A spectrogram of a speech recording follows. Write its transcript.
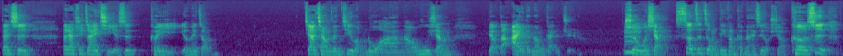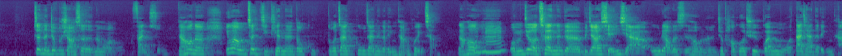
但是大家聚在一起也是可以有那种加强人际网络啊，然后互相表达爱的那种感觉。所以我想设置这种地方可能还是有需要，可是真的就不需要设的那么繁琐。然后呢，因为我这几天呢都都在顾在那个灵堂会场，然后我们就有趁那个比较闲暇无聊的时候呢，就跑过去观摩大家的灵堂，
